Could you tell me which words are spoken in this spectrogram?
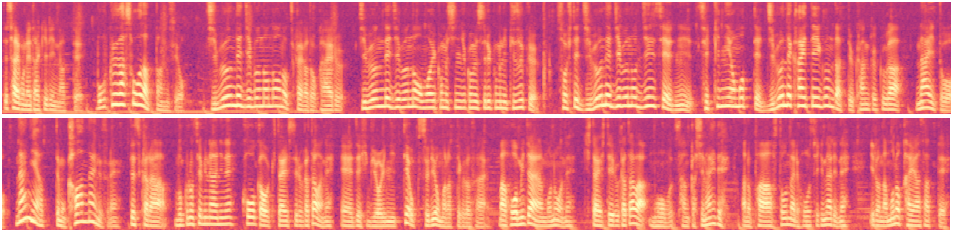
で最後寝たきりになって僕がそうだったんですよ。自分で自分の脳の使い方を変える。自分で自分の思い込み信じ込みすり込みに気づく。そして自分で自分の人生に責任を持って自分で変えていくんだっていう感覚がないと何やっても変わんないんですね。ですから僕のセミナーにね効果を期待している方はね、えー、ぜひ病院に行ってお薬をもらってください。魔法みたいなものをね期待している方はもう参加しないであのパワーストーンなり宝石なりねいろんなものを買いあさって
